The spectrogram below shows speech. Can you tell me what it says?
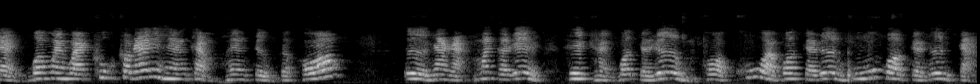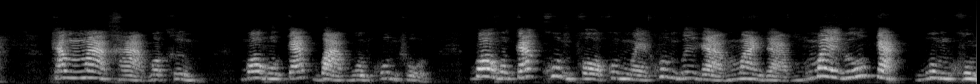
ได้บ่แม่นว่าทุกข์เขาได้แหงคำแหงตื่มกับของเออนั่นแหละมันก็เริ่ม เฮ็ดให้บ่จะเริ่มครอบครัวบ่จะเริ่มหูบ่จะเริ่มตาทำมาขาบ่คืมบ่ฮู้จักบาปบุญคุณโทษบ่ฮู้จักคุณพ่อคุณแม่คุณบิดามารดาไม่รู้จักบุญคุณ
